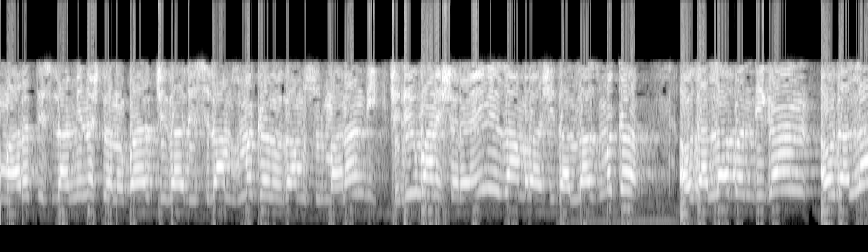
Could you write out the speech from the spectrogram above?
امارت اسلامي نه شته، نو باید چې دا د اسلام ځمکه ده او دا مسلمانان دي چې دې باندې شرعي نظام را شي، د الله ځمکه او د الله بندګان او د الله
